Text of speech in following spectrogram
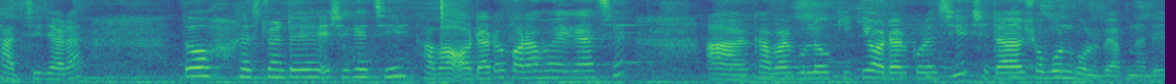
খাচ্ছি যারা। তো রেস্টুরেন্টে এসে গেছি খাবার অর্ডারও করা হয়ে গেছে। আর খাবারগুলো কি কি অর্ডার করেছি সেটা শোভন বলবে আপনাদের।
